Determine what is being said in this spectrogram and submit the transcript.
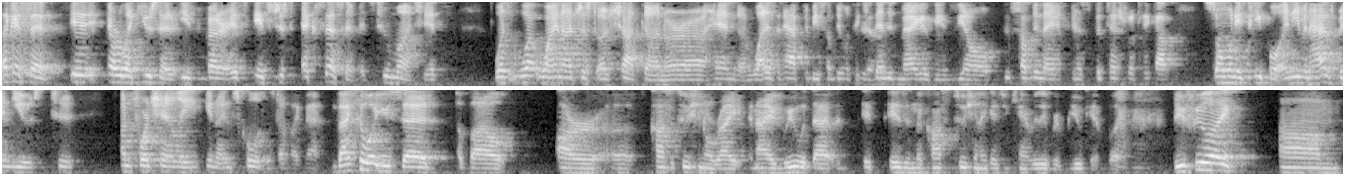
like I said, it, or like you said, even better, it's it's just excessive. It's too much. It's what, what why not just a shotgun or a handgun? Why does it have to be something with extended magazines? You know, it's something that has potential to take out so many people, and even has been used to, unfortunately, you know, in schools and stuff like that. Back to what you said about our uh, constitutional right, and I agree with that. It is in the Constitution. I guess you can't really rebuke it. But do you feel like um,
